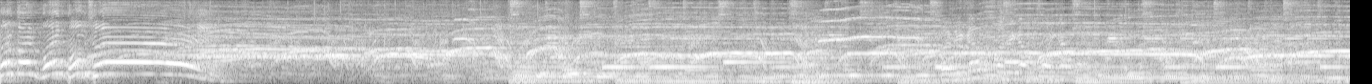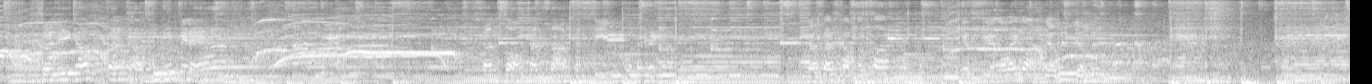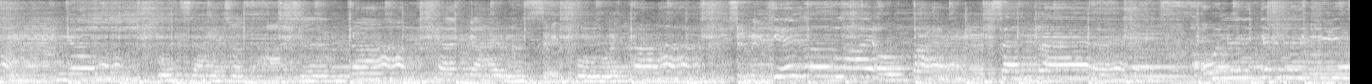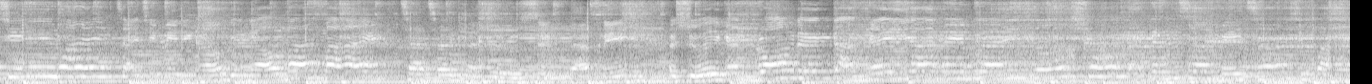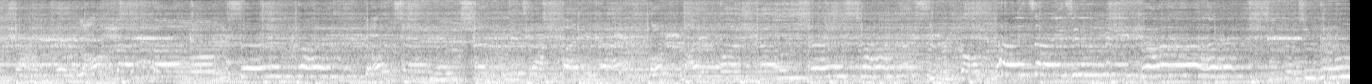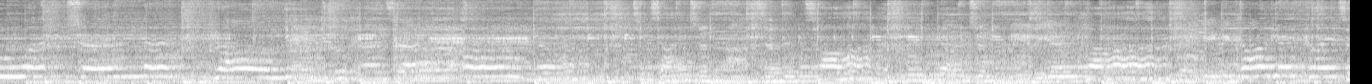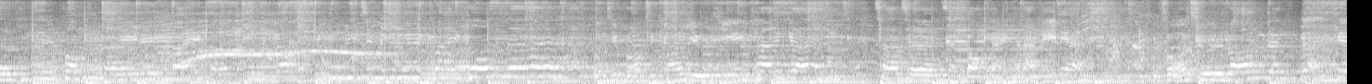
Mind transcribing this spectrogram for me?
น้องต้นวันทองชัยสวัสดีครับ สวัสดีครับทุกคนครับ สวัสดีครับแฟนคลับคุณรุ่นไปไหนฮะ ชั้นสองชั้นสามชั้นสี่ทุกคนเลยนะครับ เดี๋ยวแฟนคลับน้องต้นเก็บเสียงเอาไว้ก่อน อย่าเพิ่งอย่าเพิ่ง หัวใจจนอาจจะร้าวร่ากายรู้สึกปวดร้าวฉันไม่คิดลงลอยออกไปแสนไกลเอาเลากันเลยคืนที่ไว้ใจที่มีแต่เขาก็เหงามากมายถ้าเธอเคยรู้สึกแบบนี้ช่วยกันร้องดังๆแค่อยากให้เพลงของฉันนั้นทำให้เธอสบายใจลอง ฉันไม่จากไปไหนปลดปล่อยความเหงาช้าสูดลมหายใจที่มีค่าฉันก็จะรู้ว่าฉันนั้นพร้อมยืนอยู่ข้างเธอ Oh no ที่ใจจนอาจจะท้อเหมือนกันจนเปลี่ยนยังคาอยากจะขอแค่ใครจับมือผมหน่อยได้ไหมขอบคุณครับถึงที่จะมีมือใครคนนั้นคนที่พร้อมจะคอยอยู่ ถ้าเธอจะกองใหญ่ขนาดนี้เนี่ยขอช่วยร้องดังๆ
